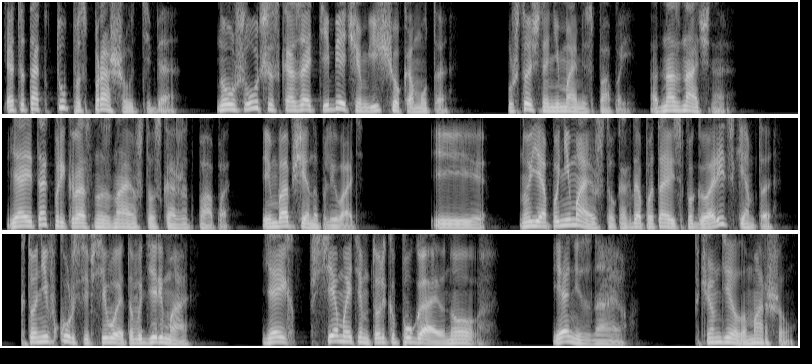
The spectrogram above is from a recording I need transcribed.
Это так тупо спрашивать тебя. Но уж лучше сказать тебе, чем еще кому-то. Уж точно не маме с папой. Однозначно. Я и так прекрасно знаю, что скажет папа. Им вообще наплевать. И но я понимаю, что когда пытаюсь поговорить с кем-то, кто не в курсе всего этого дерьма, я их всем этим только пугаю, но я не знаю». «В чем дело, маршал?»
